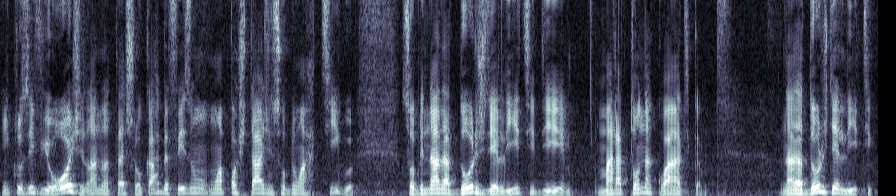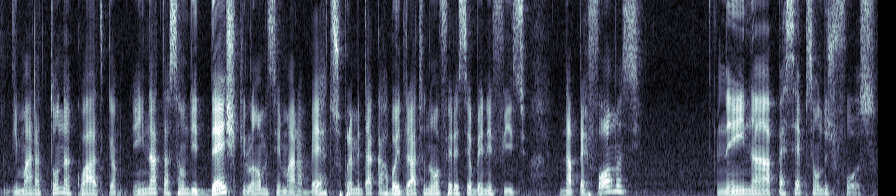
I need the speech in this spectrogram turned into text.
Inclusive hoje, lá no Atlético Low Carb, eu fiz um, uma postagem sobre um artigo sobre nadadores de elite de maratona aquática. Nadadores de elite de maratona aquática em natação de 10 km em mar aberto, suplementar carboidrato não ofereceu benefício na performance nem na percepção do esforço.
